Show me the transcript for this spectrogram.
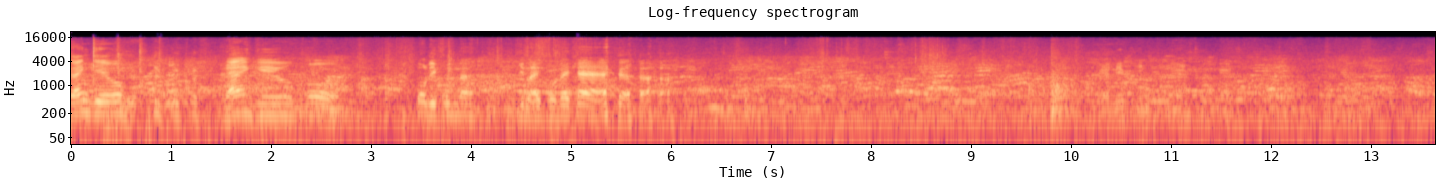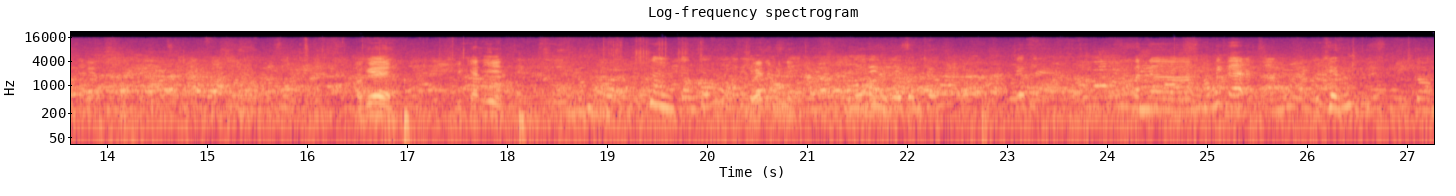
thank you thank you thank you โอ้โต๊ะดีคุ้มนะ กินหลายคนได้แค่ เดี๋ยวรีบกินโอเค you can eat Cơm trứng rồi wait a minute Dưới đây là cơm trứng Tiếp là Mình ờ, không biết ra ờ, trứng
